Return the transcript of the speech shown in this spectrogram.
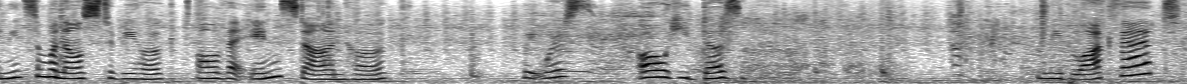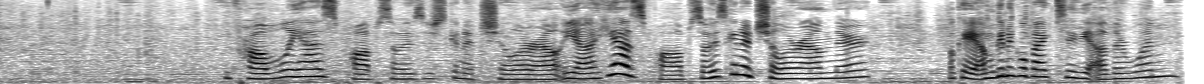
I need someone else to be hooked. Oh, the insta unhook. Wait, where's... Oh, he does... Let me block that. He probably has pop, so he's just gonna chill around. Yeah, he has pop, so he's gonna chill around there. Okay, I'm gonna go back to the other one.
